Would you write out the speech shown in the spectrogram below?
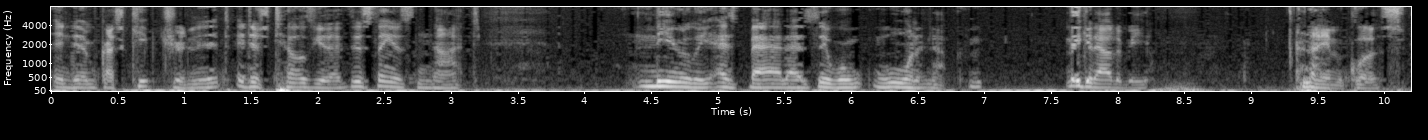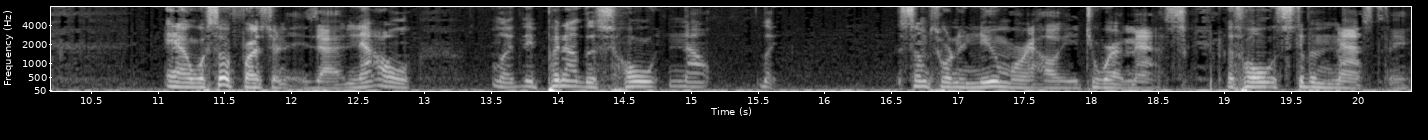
and Democrats keep treating it. It just tells you that this thing is not nearly as bad as they were wanting to make it out to be. Not even close. And what's so frustrating is that now, like they put out this whole now like, some sort of new morality to wear a mask. This whole stupid mask thing.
